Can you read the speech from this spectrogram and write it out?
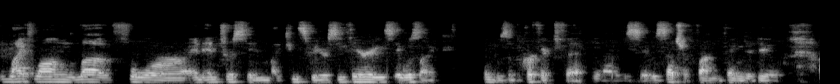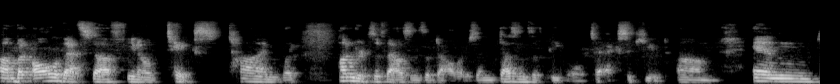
lifelong love for and interest in like conspiracy theories. It was like, it was a perfect fit. You know, it was, it was such a fun thing to do. Um, but all of that stuff, you know, takes time, like hundreds of thousands of dollars and dozens of people to execute. Um, and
